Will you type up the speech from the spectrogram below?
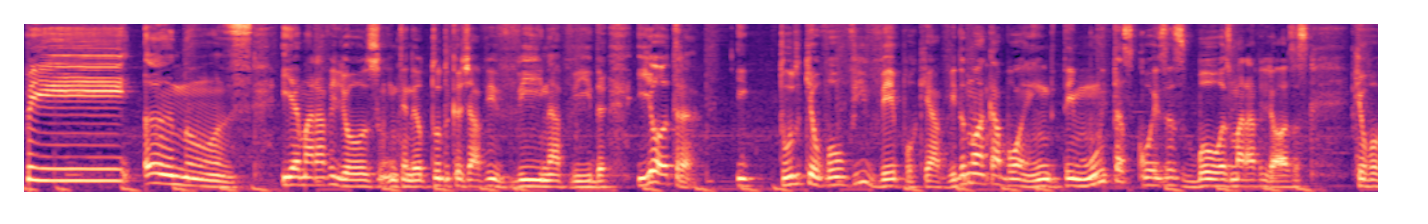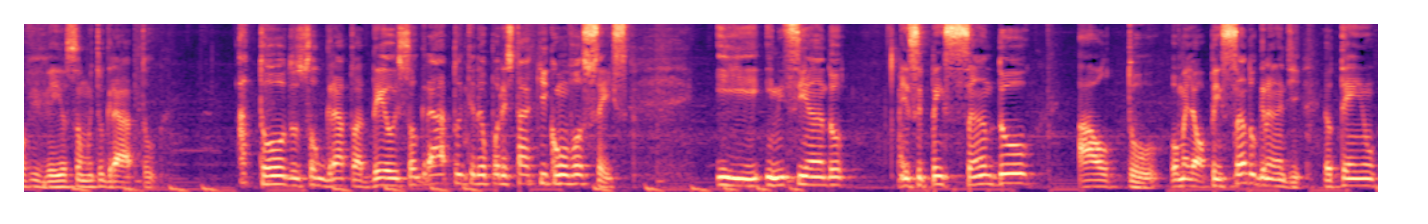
pi anos e é maravilhoso, entendeu? Tudo que eu já vivi na vida e outra e tudo que eu vou viver, porque a vida não acabou ainda. Tem muitas coisas boas, maravilhosas que eu vou viver. Eu sou muito grato a todos, sou grato a Deus, sou grato, entendeu, por estar aqui com vocês e iniciando esse pensando alto, ou melhor, pensando grande, eu tenho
